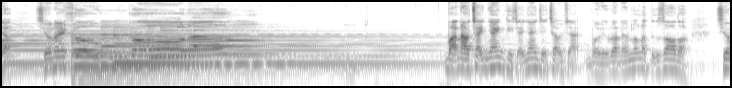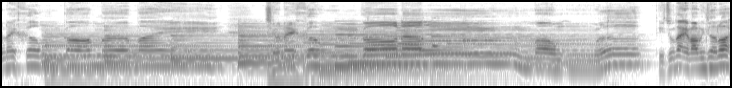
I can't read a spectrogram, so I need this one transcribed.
Yeah. chiều nay không có nắng. Bạn nào chạy nhanh thì chạy nhanh, chạy chậm, chạy. Bởi vì đoạn đấy nó là tự do rồi. Chiều nay không có mưa bay chiều nay không có nắng mộng mơ. Thì chúng ta lại vào bình thường thôi.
